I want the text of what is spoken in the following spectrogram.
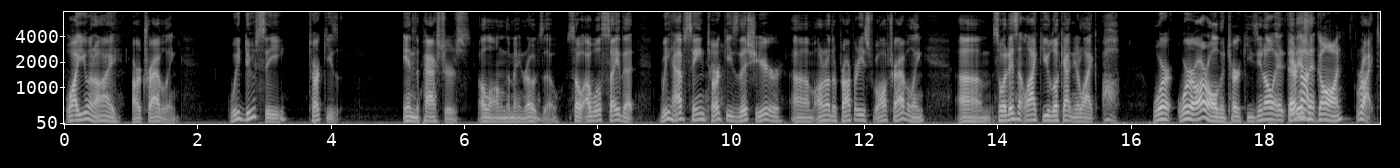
while you and I are traveling, we do see turkeys in the pastures along the main roads, though. So I will say that we have seen turkeys this year um, on other properties while traveling. Um, so it isn't like you look out and you're like, oh, where where are all the turkeys? You know, it, They're it not isn't gone. Right,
